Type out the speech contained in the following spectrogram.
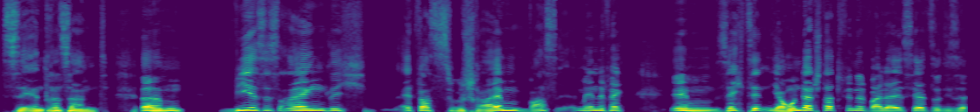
Sehr interessant. Ähm, wie ist es eigentlich, etwas zu beschreiben, was im Endeffekt im 16. Jahrhundert stattfindet, weil da ist ja so diese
